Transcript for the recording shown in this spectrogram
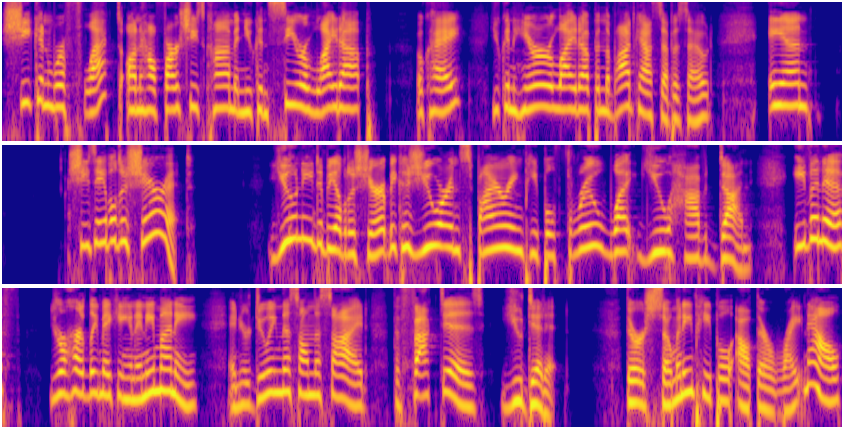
She can reflect on how far she's come and you can see her light up. Okay. You can hear her light up in the podcast episode, and she's able to share it. You need to be able to share it because you are inspiring people through what you have done. Even if you're hardly making any money and you're doing this on the side, the fact is you did it. There are so many people out there right now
